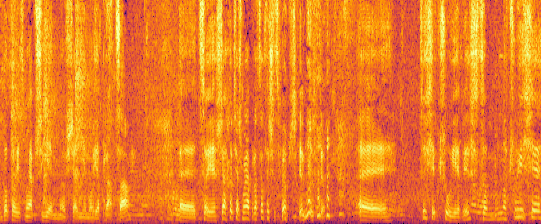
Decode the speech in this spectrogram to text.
bo to jest moja przyjemność, a nie moja praca. E, co jeszcze? Chociaż moja praca też jest moją przyjemnością. E, co się czuje, wiesz? Co, no czuję się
